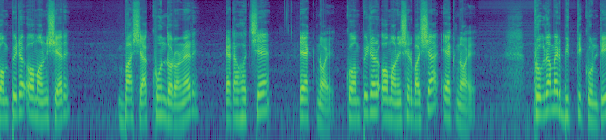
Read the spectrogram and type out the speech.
কম্পিউটার ও মানুষের ভাষা কোন ধরনের? এটা হচ্ছে, এক নয়। কম্পিউটার ও মানুষের ভাষা এক নয়। প্রোগ্রামের ভিত্তি কোনটি?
